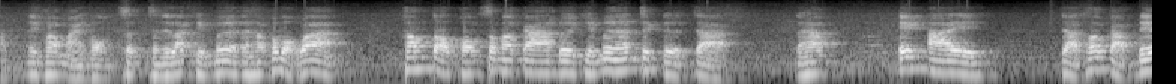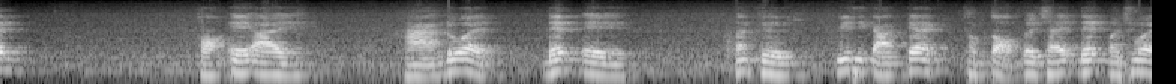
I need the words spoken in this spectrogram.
3ในความหมายของสสัญลักษณ์เคมเมอร์นะครับเขาบอกว่าคำตอบของสมการโดยเคมเมอร์นั้นจะเกิดจากนะครับ xi จะเท่ากับเดฟของ ai หารด้วยเดฟ a นั่นคือ วิธีการแก้คำตอบโดยใช้เดฟมาช่วย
